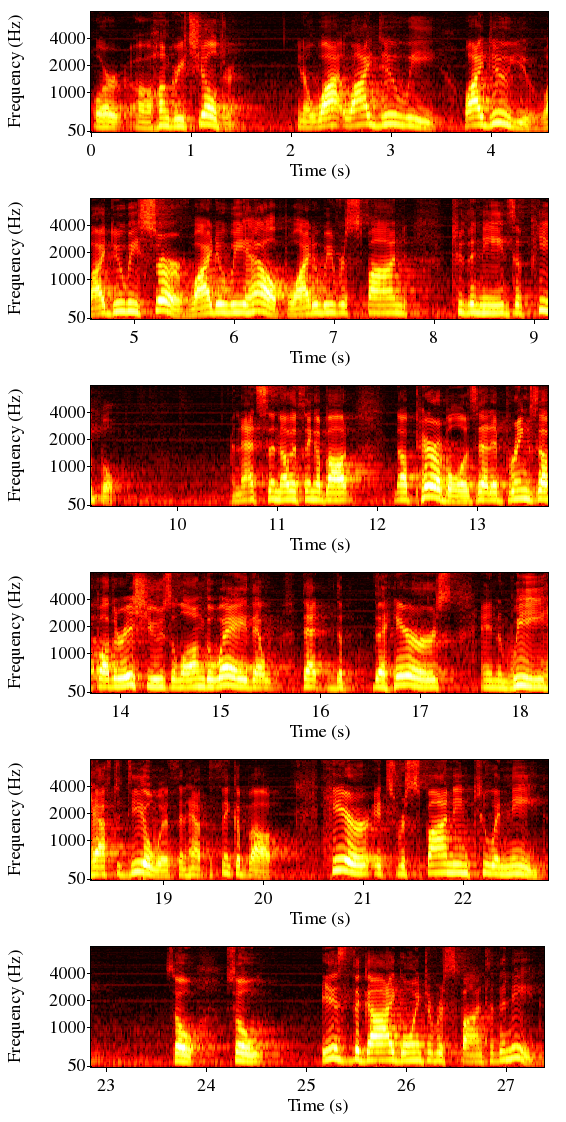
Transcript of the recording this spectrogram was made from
or uh, hungry children. You know, why, why do we, why do you, why do we serve? Why do we help? Why do we respond to the needs of people? And that's another thing about a parable is that it brings up other issues along the way that, that the, the hearers and we have to deal with and have to think about. Here, it's responding to a need. So, so is the guy going to respond to the need?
